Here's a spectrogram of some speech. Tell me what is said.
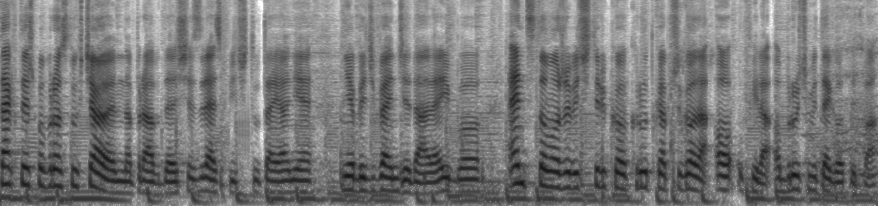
tak też po prostu chciałem naprawdę się zrespić tutaj, a nie, nie być w endzie dalej, bo end to może być tylko krótka przygoda. O, chwila, obróćmy tego typa.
